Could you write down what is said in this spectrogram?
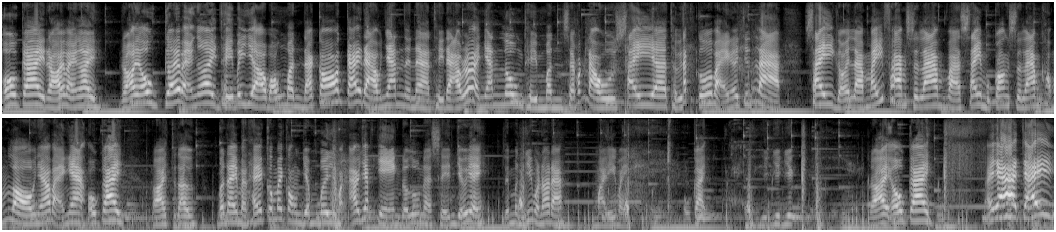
Ok rồi bạn ơi. Rồi ok bạn ơi. Thì bây giờ bọn mình đã có cái đào nhanh này nè. Thì đào rất là nhanh luôn. Thì mình sẽ bắt đầu xây ờ, thử thách của các bạn Đó chính là xây gọi là mấy farm slam Và xây một con slam khổng lồ nha các bạn nha. Ok. Rồi từ từ. Bên đây mình thấy có mấy con zombie mặc áo giáp vàng được luôn nè. Xịn dữ vậy. Để mình giết vào nó đã. Mày mày. Ok. Giết giết giết. Rồi ok. Ây da chạy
